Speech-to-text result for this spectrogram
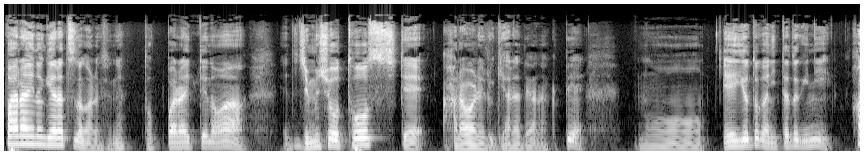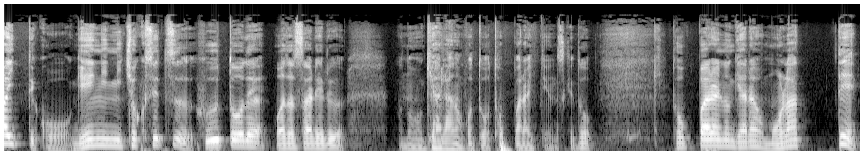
払いのギャラっていうのがあるんですよね。取っ払いっていうのは、えっと、事務所を通して払われるギャラではなくて、の営業とかに行った時に、入ってこう、芸人に直接封筒で渡される、あの、ギャラのことを取っ払いって言うんですけど、取っ払いのギャラをもらって、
